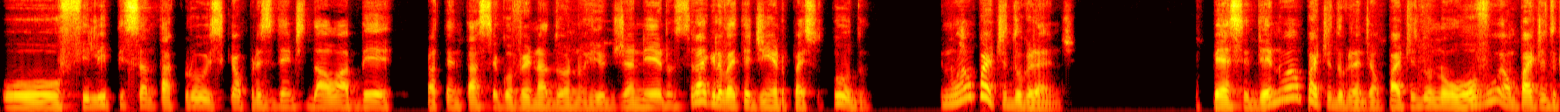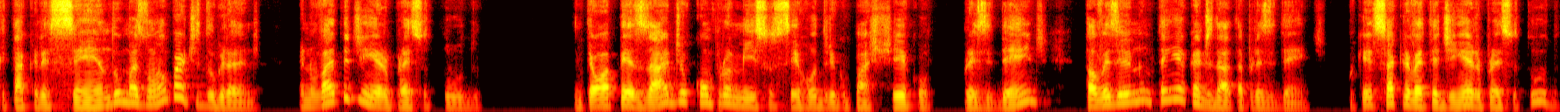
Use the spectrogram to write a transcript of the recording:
o Felipe Santa Cruz, que é o presidente da OAB, para tentar ser governador no Rio de Janeiro. Será que ele vai ter dinheiro para isso tudo? Não é um partido grande. O PSD não é um partido grande, é um partido novo, é um partido que está crescendo, mas não é um partido grande. Ele não vai ter dinheiro para isso tudo. Então, apesar de o compromisso ser Rodrigo Pacheco presidente, talvez ele não tenha candidato a presidente. Porque será que ele vai ter dinheiro para isso tudo?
